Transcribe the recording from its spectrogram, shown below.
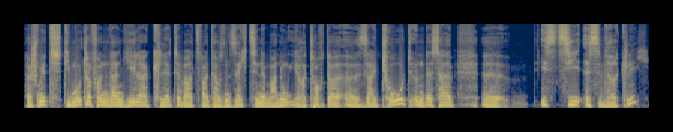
Herr Schmidt, die Mutter von Daniela Klette war 2016 der Meinung, ihre Tochter äh, sei tot und deshalb ist sie es wirklich?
